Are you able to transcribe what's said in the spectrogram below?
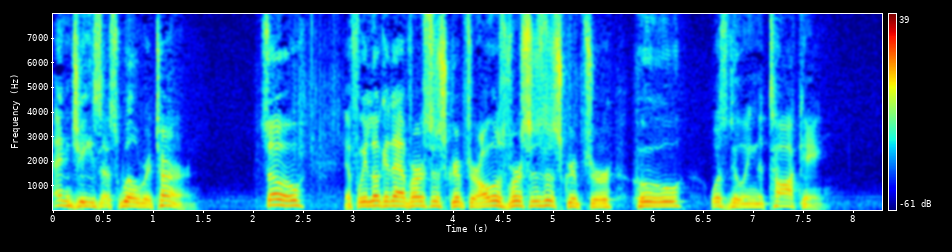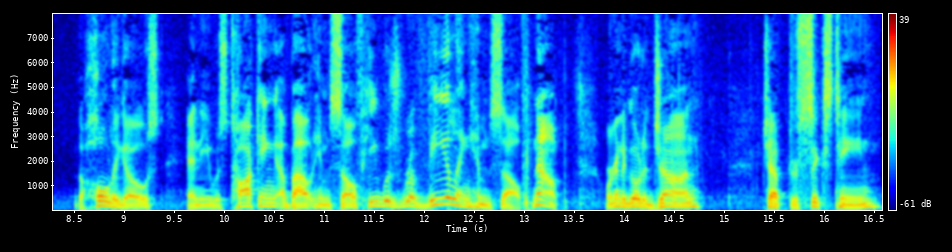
And Jesus will return. So if we look at that verse of scripture all those verses of scripture who was doing the talking? The Holy Ghost and he was talking about himself. He was revealing himself. Now we're gonna go to John chapter 16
